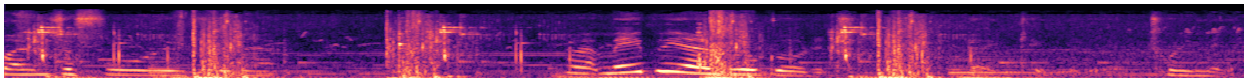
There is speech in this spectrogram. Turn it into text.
that. But maybe I will go to like take 20 minutes.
